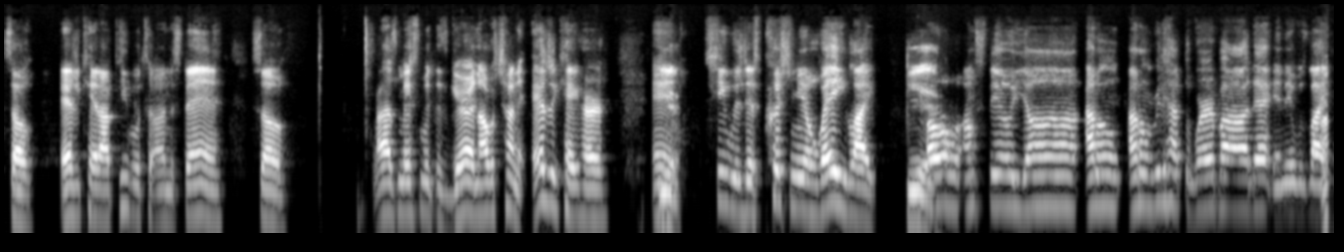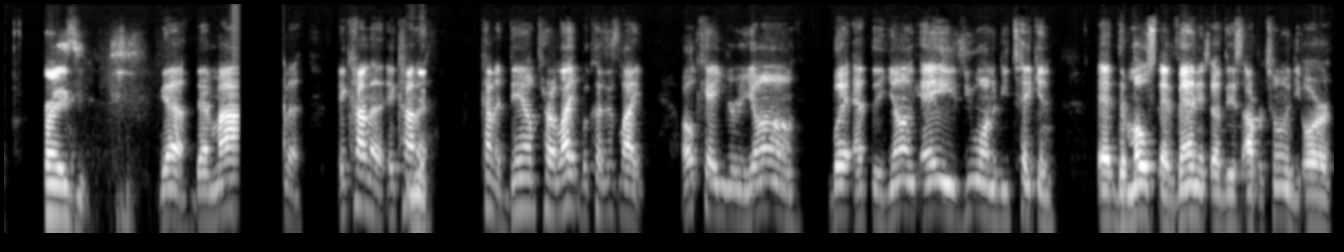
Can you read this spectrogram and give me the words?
So educate our people to understand. So I was messing with this girl, and I was trying to educate her, and Yeah. she was just pushing me away, like yeah, oh, I'm still young. I don't I don't really have to worry about all that. And it was like, crazy. yeah, that my it kind of it kind of Yeah. kind of dimmed her light because it's like, okay, you're young, but at the young age, you want to be taking at the most advantage of this opportunity or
